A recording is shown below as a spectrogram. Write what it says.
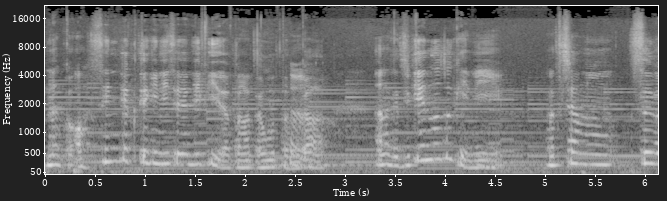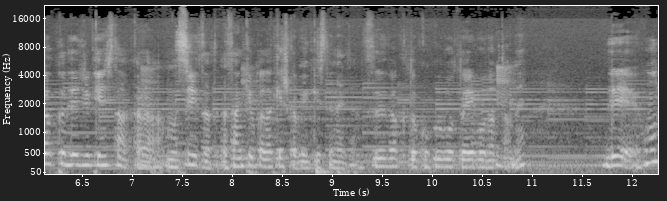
なんかあ戦略的にセレンディピティだったなって思ったのが、あなんか受験の時に私あの数学で受験したから、うん。もう私立だったから3教科だけしか勉強してないじゃん。数学と国語と英語だったのね、でほん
